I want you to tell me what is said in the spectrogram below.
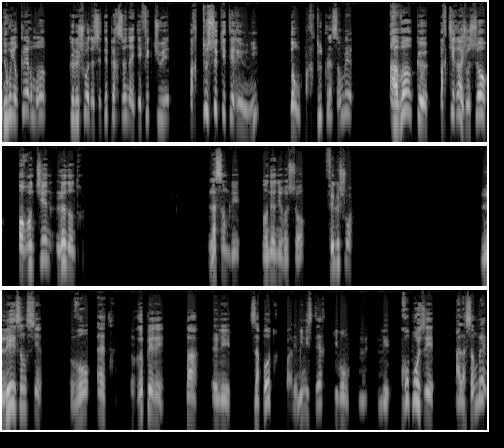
nous voyons clairement que le choix de ces deux personnes a été effectué par tous ceux qui étaient réunis, donc par toute l'assemblée, avant que, par tirage au sort, on retienne l'un d'entre eux. L'assemblée, en dernier ressort, fait le choix. Les anciens vont être repérés par les apôtres, par les ministères qui vont les proposer à l'assemblée,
